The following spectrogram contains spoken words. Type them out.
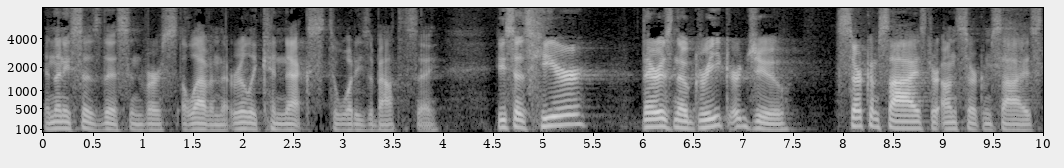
And then he says this in verse 11 that really connects to what he's about to say. He says, Here there is no Greek or Jew, circumcised or uncircumcised,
